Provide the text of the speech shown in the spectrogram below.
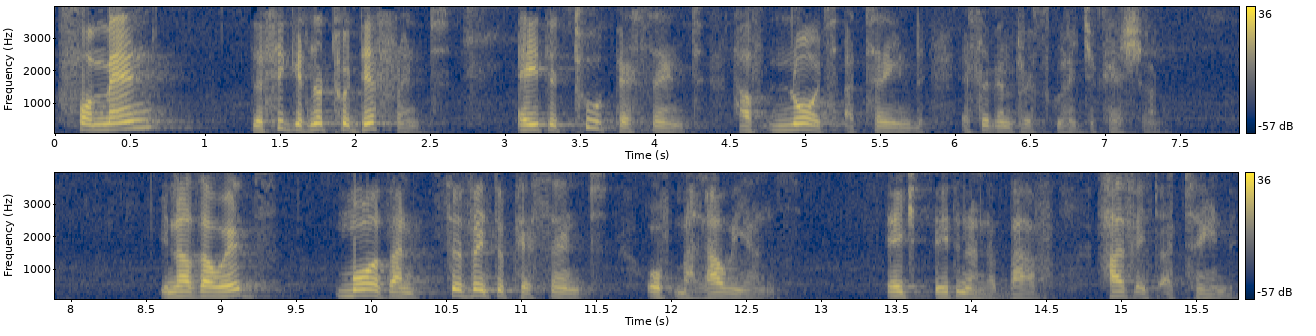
For men, the figure is not too different. 82% have not attained a secondary school education. In other words, more than 70% of Malawians aged 18 and above haven't attained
